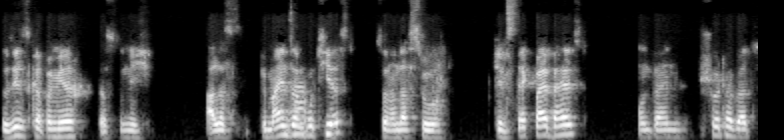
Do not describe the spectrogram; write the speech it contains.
du siehst es gerade bei mir, dass du nicht alles gemeinsam Ja. rotierst, sondern dass du den Stack beibehältst und dein Schulterblatt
